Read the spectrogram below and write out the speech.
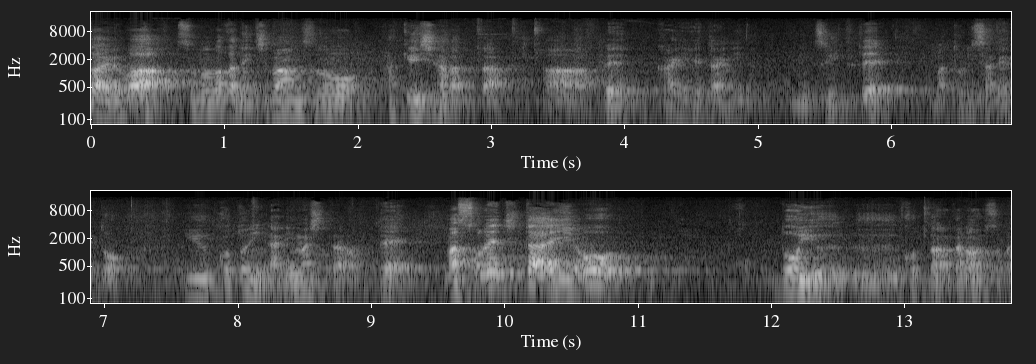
回はその中で一番そのはっきりしなかったあ米海兵隊にについて、まあ、取り下げということになりましたので、まあ、それ自体をどういうことなのかのその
